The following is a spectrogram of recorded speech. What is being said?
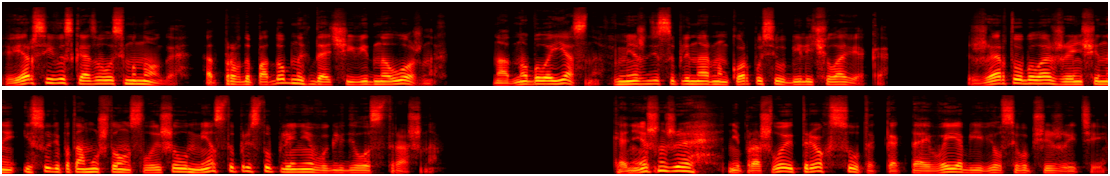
Версий высказывалось много, от правдоподобных до очевидно ложных. Но одно было ясно — в междисциплинарном корпусе убили человека. Жертва была женщиной, и, судя по тому, что он слышал, место преступления выглядело страшно. Конечно же, не прошло и трех суток, как Тайвей объявился в общежитии.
